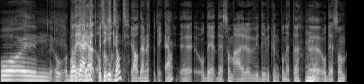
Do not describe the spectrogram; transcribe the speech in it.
Og, og, og Og det, det- er nettbutikk, også- ikke sant? Ja, det er nettbutikk. Ja. Eh, og det, det som er Vi driver kun på nettet. Mm. eh, og det som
